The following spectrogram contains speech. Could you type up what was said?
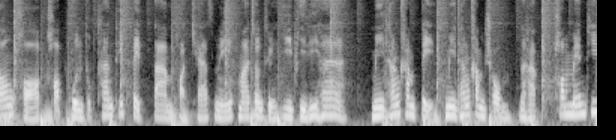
ต้องขอขอบคุณทุกท่านที่ติดตามพอดแคสต์นี้มาจนถึง EP ที่ 5มีทั้งคำติ มีทั้งคำชมนะครับ คอมเมนต์ที่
